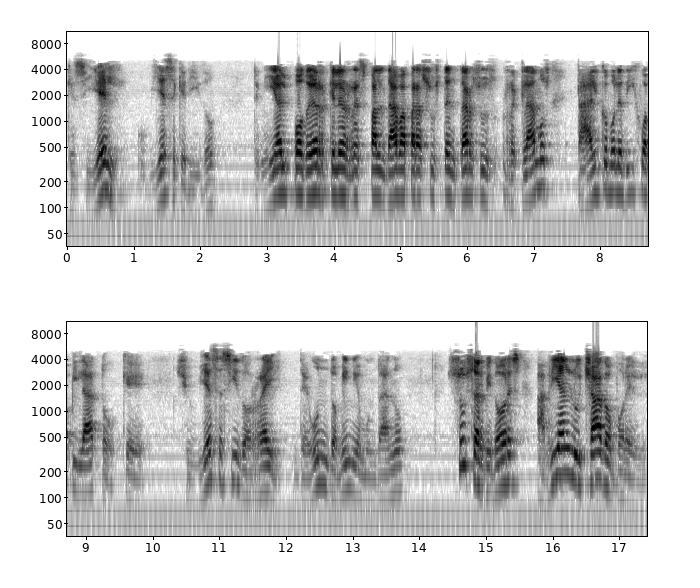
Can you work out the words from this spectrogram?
que si él hubiese querido, tenía el poder que le respaldaba para sustentar sus reclamos, tal como le dijo a Pilato que, si hubiese sido rey de un dominio mundano, sus servidores habrían luchado por él.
